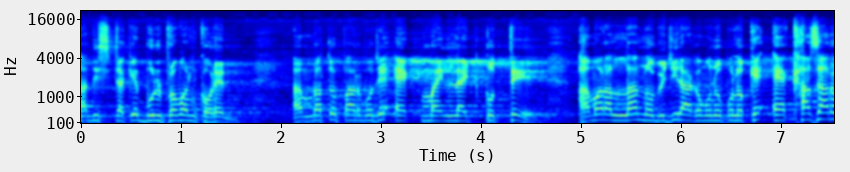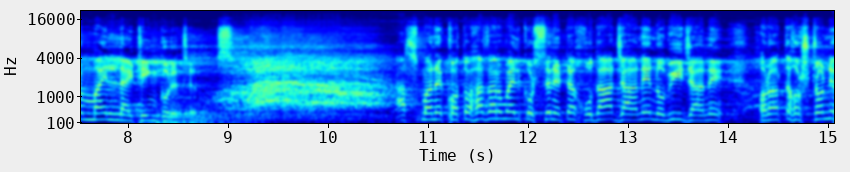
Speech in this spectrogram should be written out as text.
হাদিসটাকে ভুল প্রমাণ করেন। আমরা তো পারব যে এক মাইল লাইট করতে। আমার আল্লাহ নবীজির আগমন উপলক্ষে এক হাজার মাইল লাইটিং করেছেন। আসমানে কত হাজার মাইল করছেন এটা খোদা জানে, নবী জানে। ওনাতে হস্টনি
